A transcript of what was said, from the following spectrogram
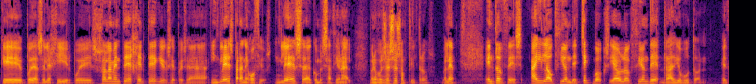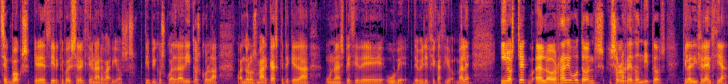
que puedas elegir, pues, solamente gente, que yo sé, pues, uh, inglés para negocios, inglés uh, conversacional. Bueno, pues esos son filtros, ¿vale? Entonces, hay la opción de checkbox y hay la opción de radio button. El checkbox quiere decir que puedes seleccionar varios, típicos cuadraditos, con la, cuando los marcas que te queda una especie de V de verificación, ¿vale? Y los, check, eh, los radio buttons son los redonditos, que la diferencia,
